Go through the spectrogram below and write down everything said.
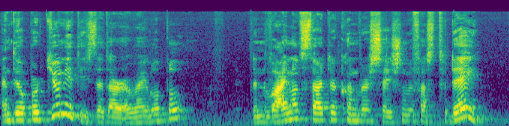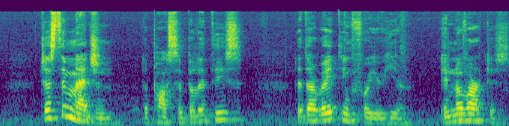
and the opportunities that are available, then why not start your conversation with us today? Just imagine the possibilities that are waiting for you here in Novartis.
